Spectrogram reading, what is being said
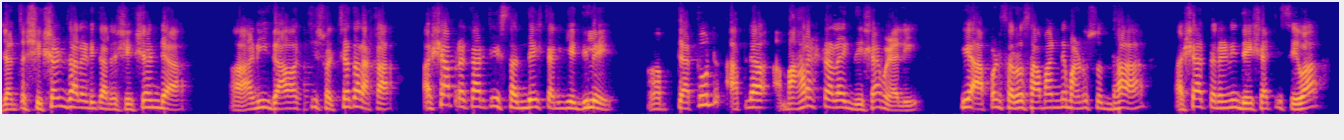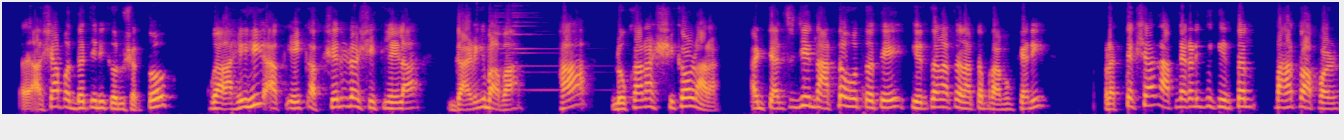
ज्यांचं शिक्षण झालं आणि त्यांना शिक्षण द्या आणि गावाची स्वच्छता राखा अशा प्रकारचे संदेश त्यांनी जे दिले त्यातून आपल्या महाराष्ट्राला एक दिशा मिळाली की आपण सर्वसामान्य माणूस सुद्धा अशा तऱ्हेने देशाची सेवा अशा पद्धतीने करू शकतो. काहीही एक अक्षरी न शिकलेला गाडगी बाबा हा लोकांना शिकवणारा आणि त्यांचं जे नातं होतं ते कीर्तनाचं नातं प्रामुख्याने प्रत्यक्षात आपल्याकडे जे कीर्तन पाहतो आपण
